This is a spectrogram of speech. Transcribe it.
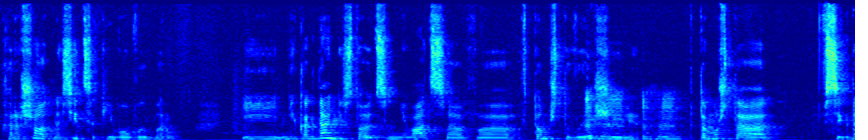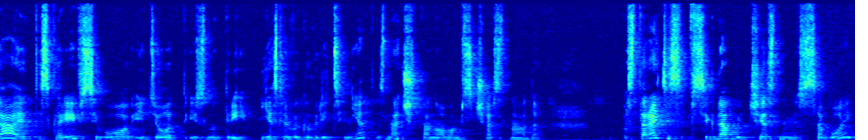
хорошо относиться к его выбору. И никогда не стоит сомневаться в, в том, что вы uh-huh, решили. Uh-huh. Потому что всегда это, скорее всего, идет изнутри. Если вы говорите нет, значит, оно вам сейчас надо. Старайтесь всегда быть честными с собой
